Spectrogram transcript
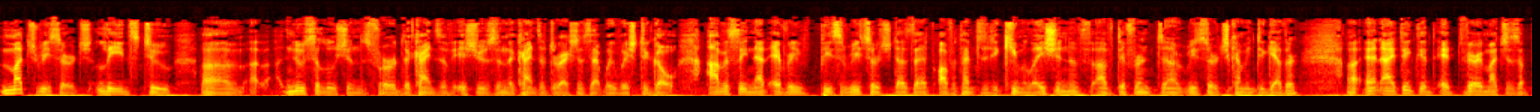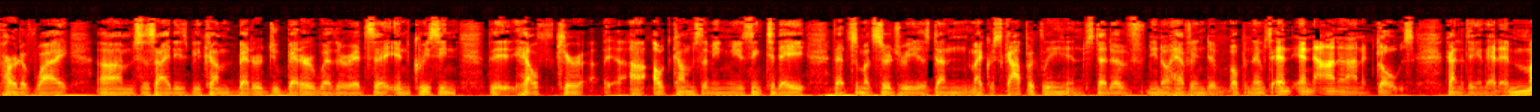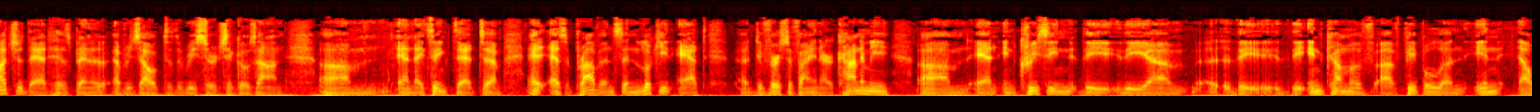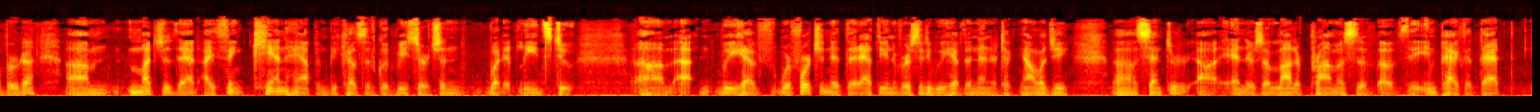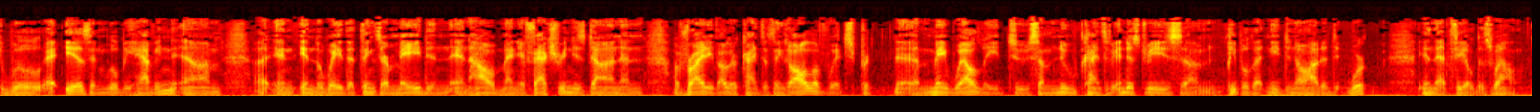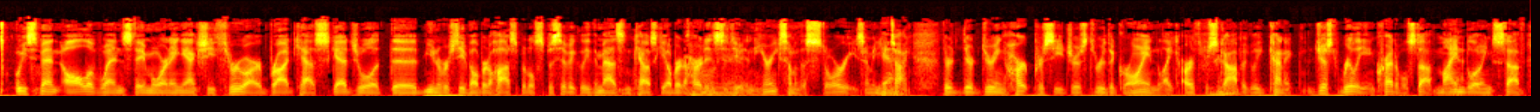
much research leads to uh, new solutions for the kinds of issues and the kinds of directions that we wish to go. Obviously, not every piece of research does that. Oftentimes, it's the accumulation of, of different uh, research coming together. Uh, and I think that it very much is a part of why um, societies become better, do better, whether it's increasing the health care outcomes. I mean, you think today that so much surgery is done microscopically and instead of you know having to open them and and on and on it goes kind of thing and that and much of that has been a, a result of the research that goes on um, and I think that um, a, as a province and looking at uh, diversifying our economy um, and increasing the the um, uh, the the income of, of people in, in Alberta. Um, much of that I think can happen because of good research and what it leads to. Um, uh, we have we're fortunate that at the university we have the nanotechnology uh, center, uh, and there's a lot of promise of, of the impact that that will is and will be having um, uh, in in the way that things are made and, and how manufacturing is done and a variety of other kinds of things, all of which uh, may well lead to some new kinds of industries, um, people that need to know how to work in that field as well. We spent all of Wednesday morning actually through our broadcast schedule at the University of Alberta Hospital, specifically the Mazankowski Alberta Heart oh, Institute, yeah. and hearing some of the stories. I mean, yeah. you talk they're they're doing heart procedures through the groin, like arthroscopically, mm-hmm. kind of just really incredible stuff, mind blowing yeah. stuff.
